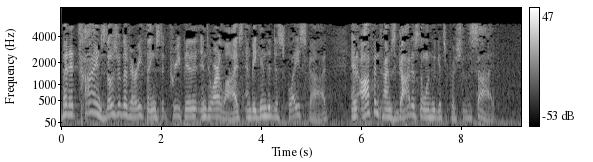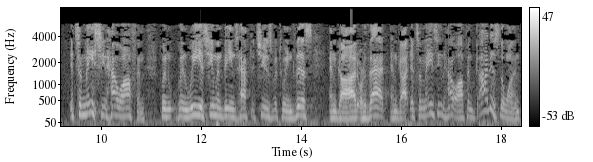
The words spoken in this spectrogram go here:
But at times, those are the very things that creep in, into our lives and begin to displace God. And oftentimes, God is the one who gets pushed to the side. It's amazing how often, when, when we as human beings have to choose between this and God or that and God, it's amazing how often God is the one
